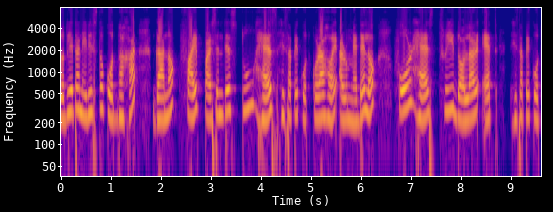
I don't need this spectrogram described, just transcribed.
যদি এটা নিৰ্দিষ্ট কোড ভাষাত গানক ফাইভ পাৰ্চেণ্টেজ টু হেজ হিচাপে কোড কৰা হয় আৰু মেডেলক four hash three dollar at হিচাপে কোড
